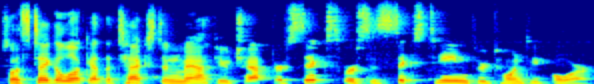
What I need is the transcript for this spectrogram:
So let's take a look at the text in Matthew chapter 6, verses 16 through 24.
